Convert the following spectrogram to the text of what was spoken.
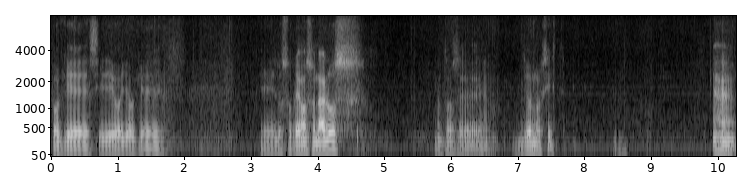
Porque si digo yo que eh, lo supremo es una luz, entonces Dios no existe. Eso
